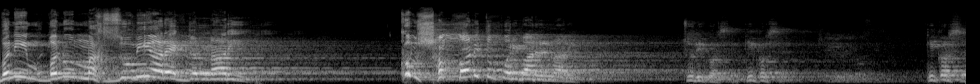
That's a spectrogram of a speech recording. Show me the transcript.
বনি বনু মখজুমি আর একজন নারী খুব সম্মানিত পরিবারের নারী। চুরি করছে। কি করছে? কি করছে?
